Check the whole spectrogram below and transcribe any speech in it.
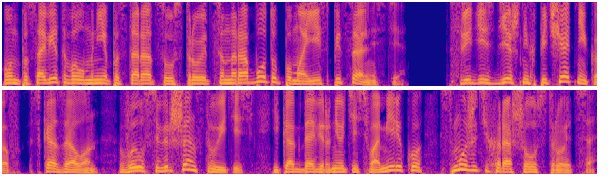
он посоветовал мне постараться устроиться на работу по моей специальности. «Среди здешних печатников, — сказал он, — вы усовершенствуетесь, и когда вернетесь в Америку, сможете хорошо устроиться.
